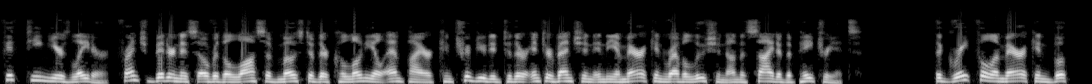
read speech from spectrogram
Fifteen years later, French bitterness over the loss of most of their colonial empire contributed to their intervention in the American Revolution on the side of the Patriots. The Grateful American Book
